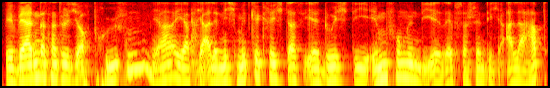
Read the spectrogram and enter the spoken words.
Wir werden das natürlich auch prüfen, ja. Ihr habt ja alle nicht mitgekriegt, dass ihr durch die Impfungen, die ihr selbstverständlich alle habt,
